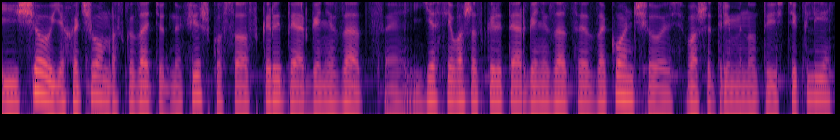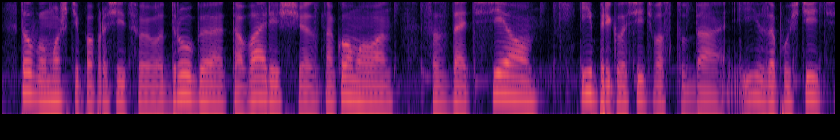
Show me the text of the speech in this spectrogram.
И еще я хочу вам рассказать одну фишку со скрытой организацией. Если ваша скрытая организация закончилась, ваши три минуты истекли, то вы можете попросить своего друга, товарища, знакомого создать SEO и пригласить вас туда, и запустить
